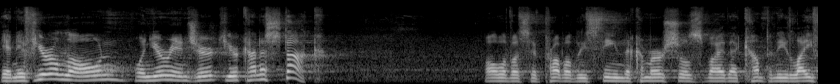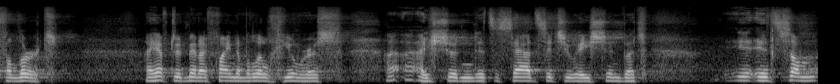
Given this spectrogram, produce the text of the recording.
and if you're alone when you're injured, you're kind of stuck. All of us have probably seen the commercials by that company, Life Alert. I have to admit, I find them a little humorous. I, I shouldn't. It's a sad situation, but it's some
